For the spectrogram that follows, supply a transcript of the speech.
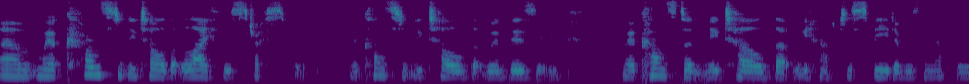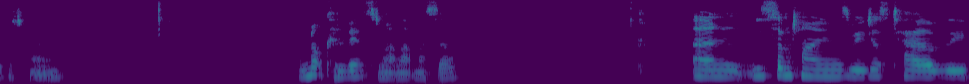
Um, we are constantly told that life is stressful. We're constantly told that we're busy. We're constantly told that we have to speed everything up all the time. I'm not convinced about that myself. And sometimes we just have the,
